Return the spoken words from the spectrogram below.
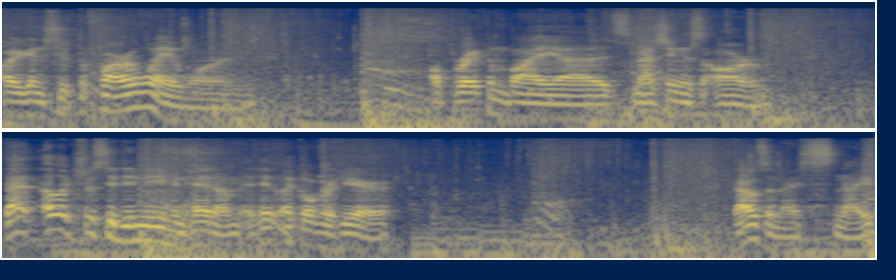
or are you gonna shoot the far away one? I'll break him by uh, smashing his arm. That electricity didn't even hit him. It hit like over here. That was a nice snipe.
